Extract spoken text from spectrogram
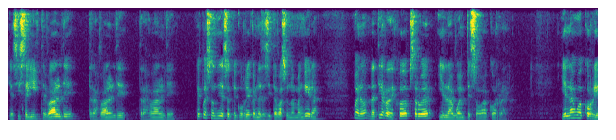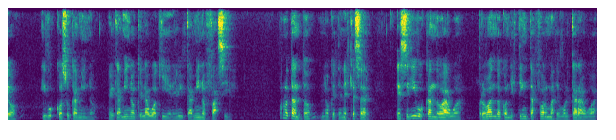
Y así seguiste balde tras balde tras balde. Después un día se te ocurrió que necesitabas una manguera. Bueno, la tierra dejó de absorber y el agua empezó a correr. Y el agua corrió y buscó su camino, el camino que el agua quiere, el camino fácil. Por lo tanto, lo que tenés que hacer es seguir buscando agua, probando con distintas formas de volcar agua,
